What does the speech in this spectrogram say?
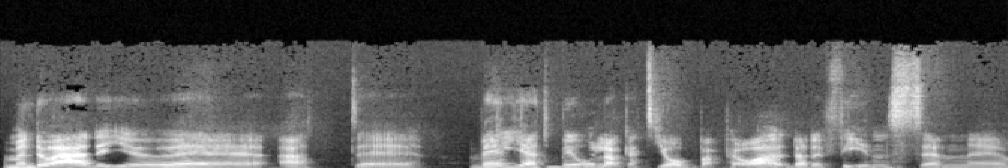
Men då är det ju eh, att eh, välja ett bolag att jobba på där det finns en eh,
